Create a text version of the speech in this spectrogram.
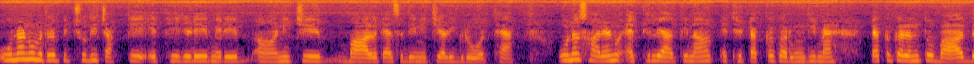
ਉਹਨਾਂ ਨੂੰ ਮਤਲਬ ਪਿੱਛੋਂ ਦੀ ਚੱਕ ਕੇ ਇੱਥੇ ਜਿਹੜੇ ਮੇਰੇ ਨੀਚੇ ਬਾਲ ਕਹਿ ਸਕਦੇ ਨੀਚੇ ਵਾਲੀ ਗਰੋਥ ਹੈ, ਉਹਨਾਂ ਸਾਰਿਆਂ ਨੂੰ ਇੱਥੇ ਲਿਆ ਕੇ ਨਾ ਇੱਥੇ ਟੱਕ ਕਰੂੰਗੀ ਮੈਂ। ਟੱਕ ਕਰਨ ਤੋਂ ਬਾਅਦ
